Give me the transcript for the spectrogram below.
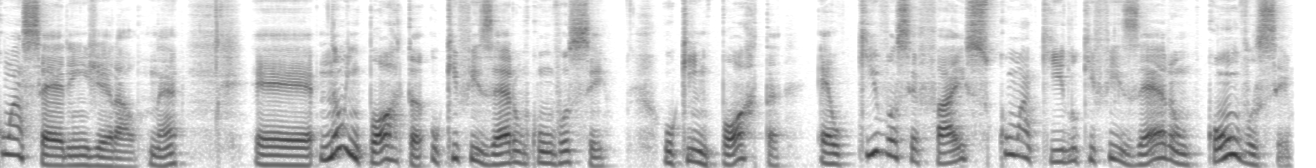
com a série em geral, né? É, não importa o que fizeram com você, o que importa é o que você faz com aquilo que fizeram com você.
